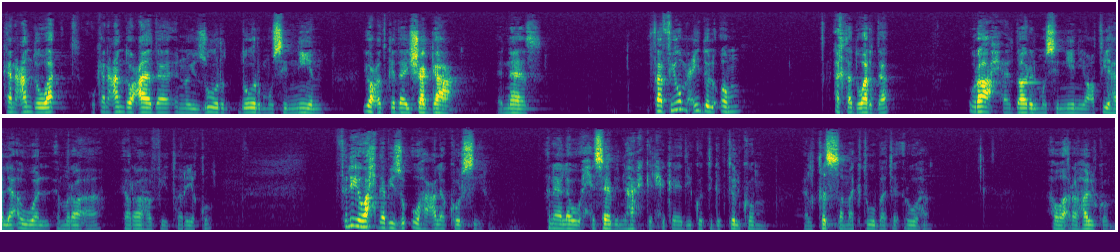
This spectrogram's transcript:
كان عنده وقت وكان عنده عادة إنه يزور دور مسنين يقعد كده يشجع الناس. ففي يوم عيد الأم أخذ وردة وراح دار المسنين يعطيها لأول امرأة يراها في طريقه. فليه واحدة بيزقوها على كرسي. أنا لو حسابي اني هحكي الحكاية دي كنت جبت لكم القصة مكتوبة تقروها أو أقراها لكم.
